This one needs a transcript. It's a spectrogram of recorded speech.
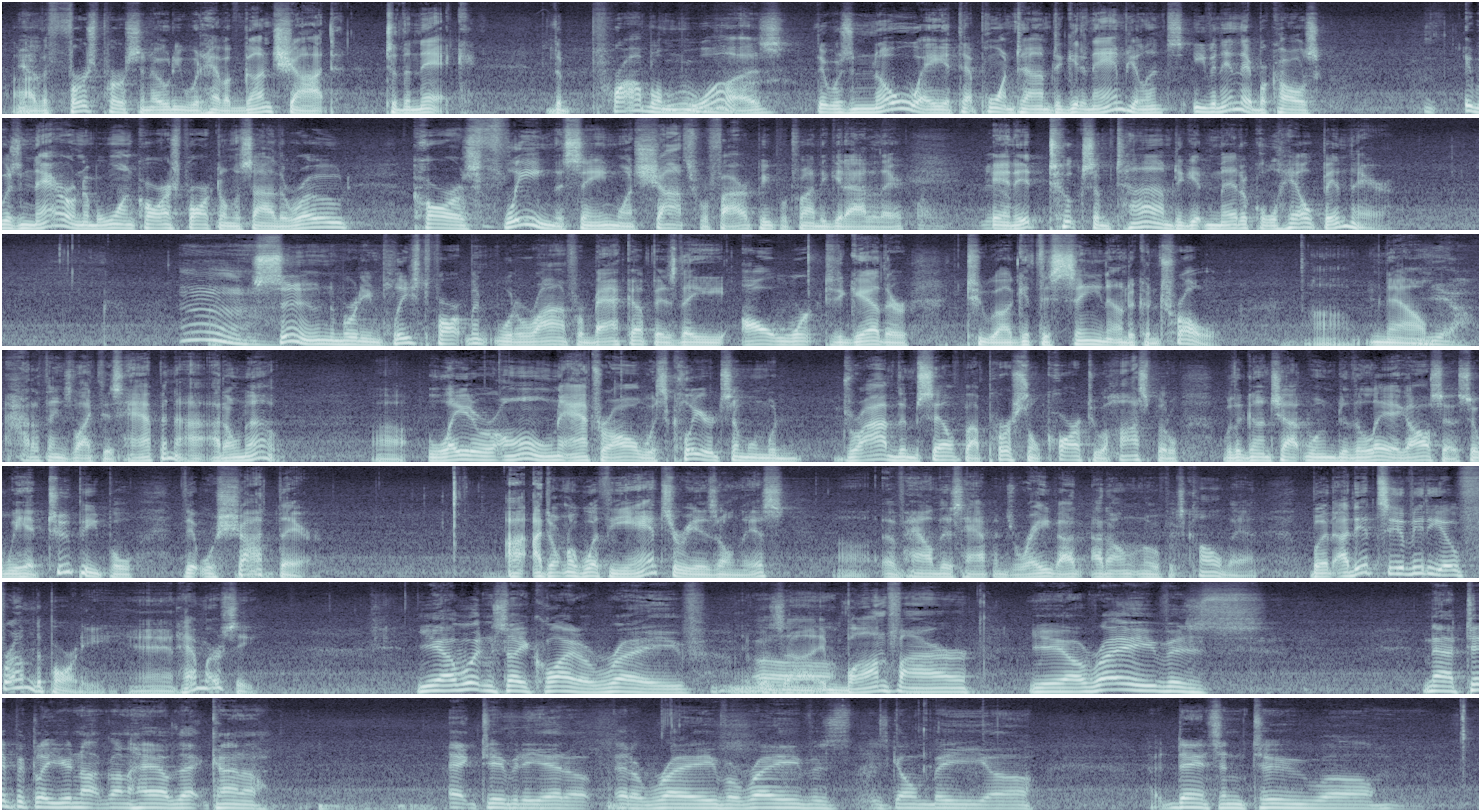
Uh, yeah. Uh, the first person, Odie, would have a gunshot to the neck. The problem Ooh. was there was no way at that point in time to get an ambulance even in there because it was narrow. Number one, cars parked on the side of the road, cars fleeing the scene once shots were fired, people trying to get out of there. Yeah. And it took some time to get medical help in there. Mm. Soon, the Meridian Police Department would arrive for backup as they all worked together to uh, get this scene under control. Uh, now, yeah. how do things like this happen? I, I don't know. Uh, later on, after all was cleared, someone would drive themselves by personal car to a hospital with a gunshot wound to the leg also. So we had two people that were shot there. I, I don't know what the answer is on this, uh, of how this happens, rave. I, I don't know if it's called that. But I did see a video from the party, and have mercy. Yeah, I wouldn't say quite a rave. It was uh, a bonfire. Yeah, a rave is. Now, typically, you're not going to have that kind of activity at a at a rave. A rave is is going to be uh, dancing to um,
